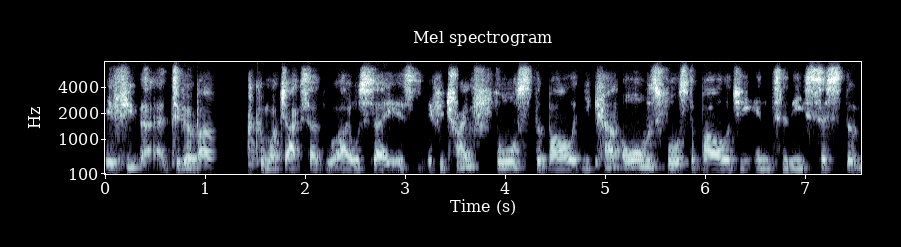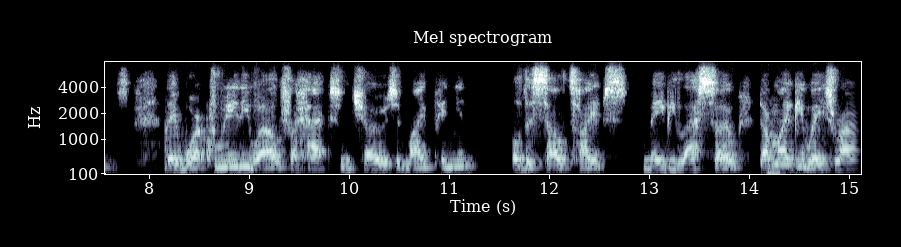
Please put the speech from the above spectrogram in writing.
if you uh, to go back and what Jack said, what I will say is if you try and force the biology, you can't always force the biology into these systems. They work really well for HEKs and CHOs, in my opinion. Other cell types, maybe less so. There might be ways around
